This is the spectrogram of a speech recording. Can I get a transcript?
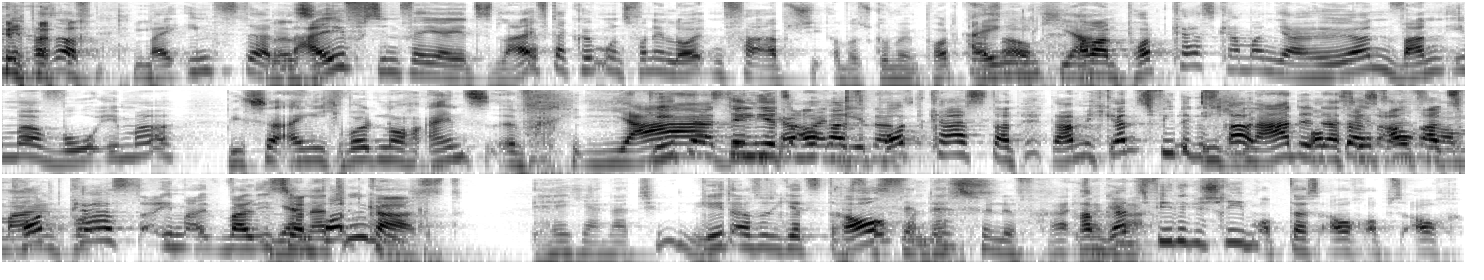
Nee, Pass auf, Weihnachten. bei Insta Live sind wir ja jetzt live, da können wir uns von den Leuten verabschieden. Aber das können wir im Podcast Eigentlich auch. ja. Aber einen Podcast kann man ja hören, wann immer, wo immer. Bist du eigentlich, ich wollte noch eins. Äh, ja, Geht das denn den jetzt auch als Podcast? Dann, da haben mich ganz viele gefragt, lade ob das das, jetzt auch als als Podcast, weil ist ja, ein natürlich. Podcast. Hä, ja, natürlich. Geht also jetzt drauf. ist denn das für eine Frage? Haben ganz viele geschrieben, ob das auch, ob es auch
